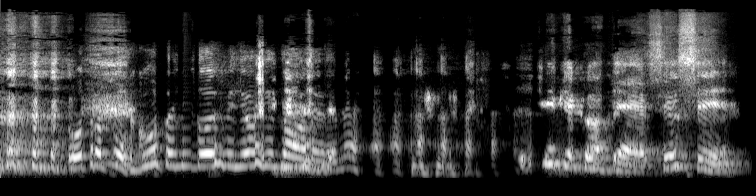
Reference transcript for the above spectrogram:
Outra pergunta de 2 milhões de dólares, né? o que, que acontece? Assim,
